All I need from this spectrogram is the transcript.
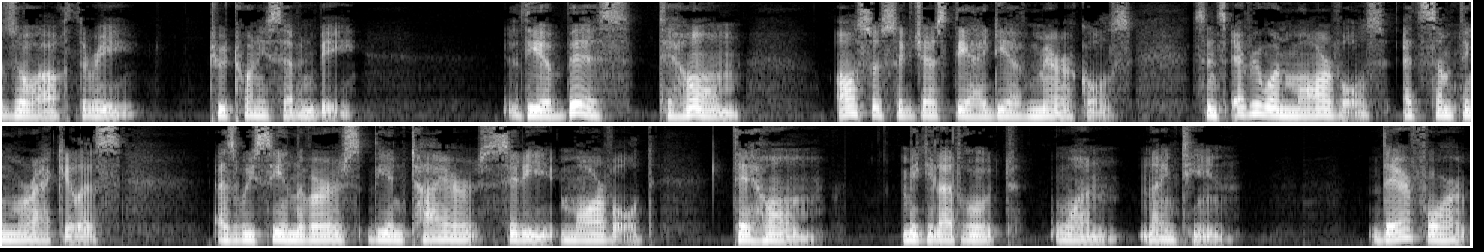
Zohar 3, 227b. The abyss, Tehom, also suggests the idea of miracles, since everyone marvels at something miraculous. As we see in the verse, the entire city marveled. Tehom, Megillat Ruth 1.19. Therefore,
